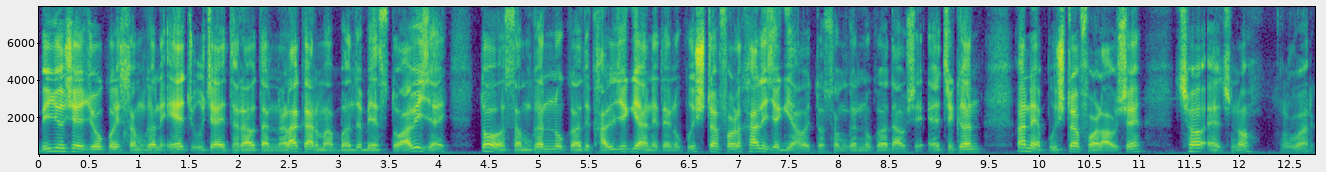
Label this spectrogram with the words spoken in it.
બીજું છે, જો કોઈ સમઘન એચ ઊંચાઈ ધરાવતા નળાકારમાં બંધ બેસતો આવી જાય, તો સમઘનનું કદ ખાલી જગ્યા અને તેનું પુષ્ઠફળ ખાલી જગ્યા હોય, તો સમઘનનું કદ આવશે એચ ઘન અને પુષ્ઠફળ આવશે છ એચનો વર્ગ.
